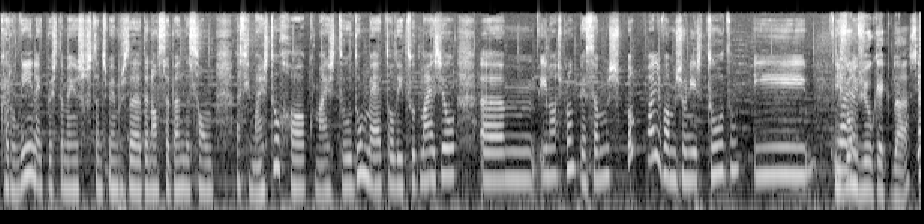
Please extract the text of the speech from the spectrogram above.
Carolina e depois também os restantes membros da, da, nossa banda são assim mais do rock, mais do, do metal e tudo mais. Eu, um, e nós, pronto, pensamos, bom, olha, vamos unir tudo e. E, e olha, vamos ver o que é que dá. Sim,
